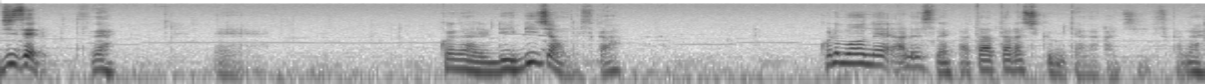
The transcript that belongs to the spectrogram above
ー、ジゼルですね、えー、これがリビジョンですか？これもねあれですね。また新しくみたいな感じですかね、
